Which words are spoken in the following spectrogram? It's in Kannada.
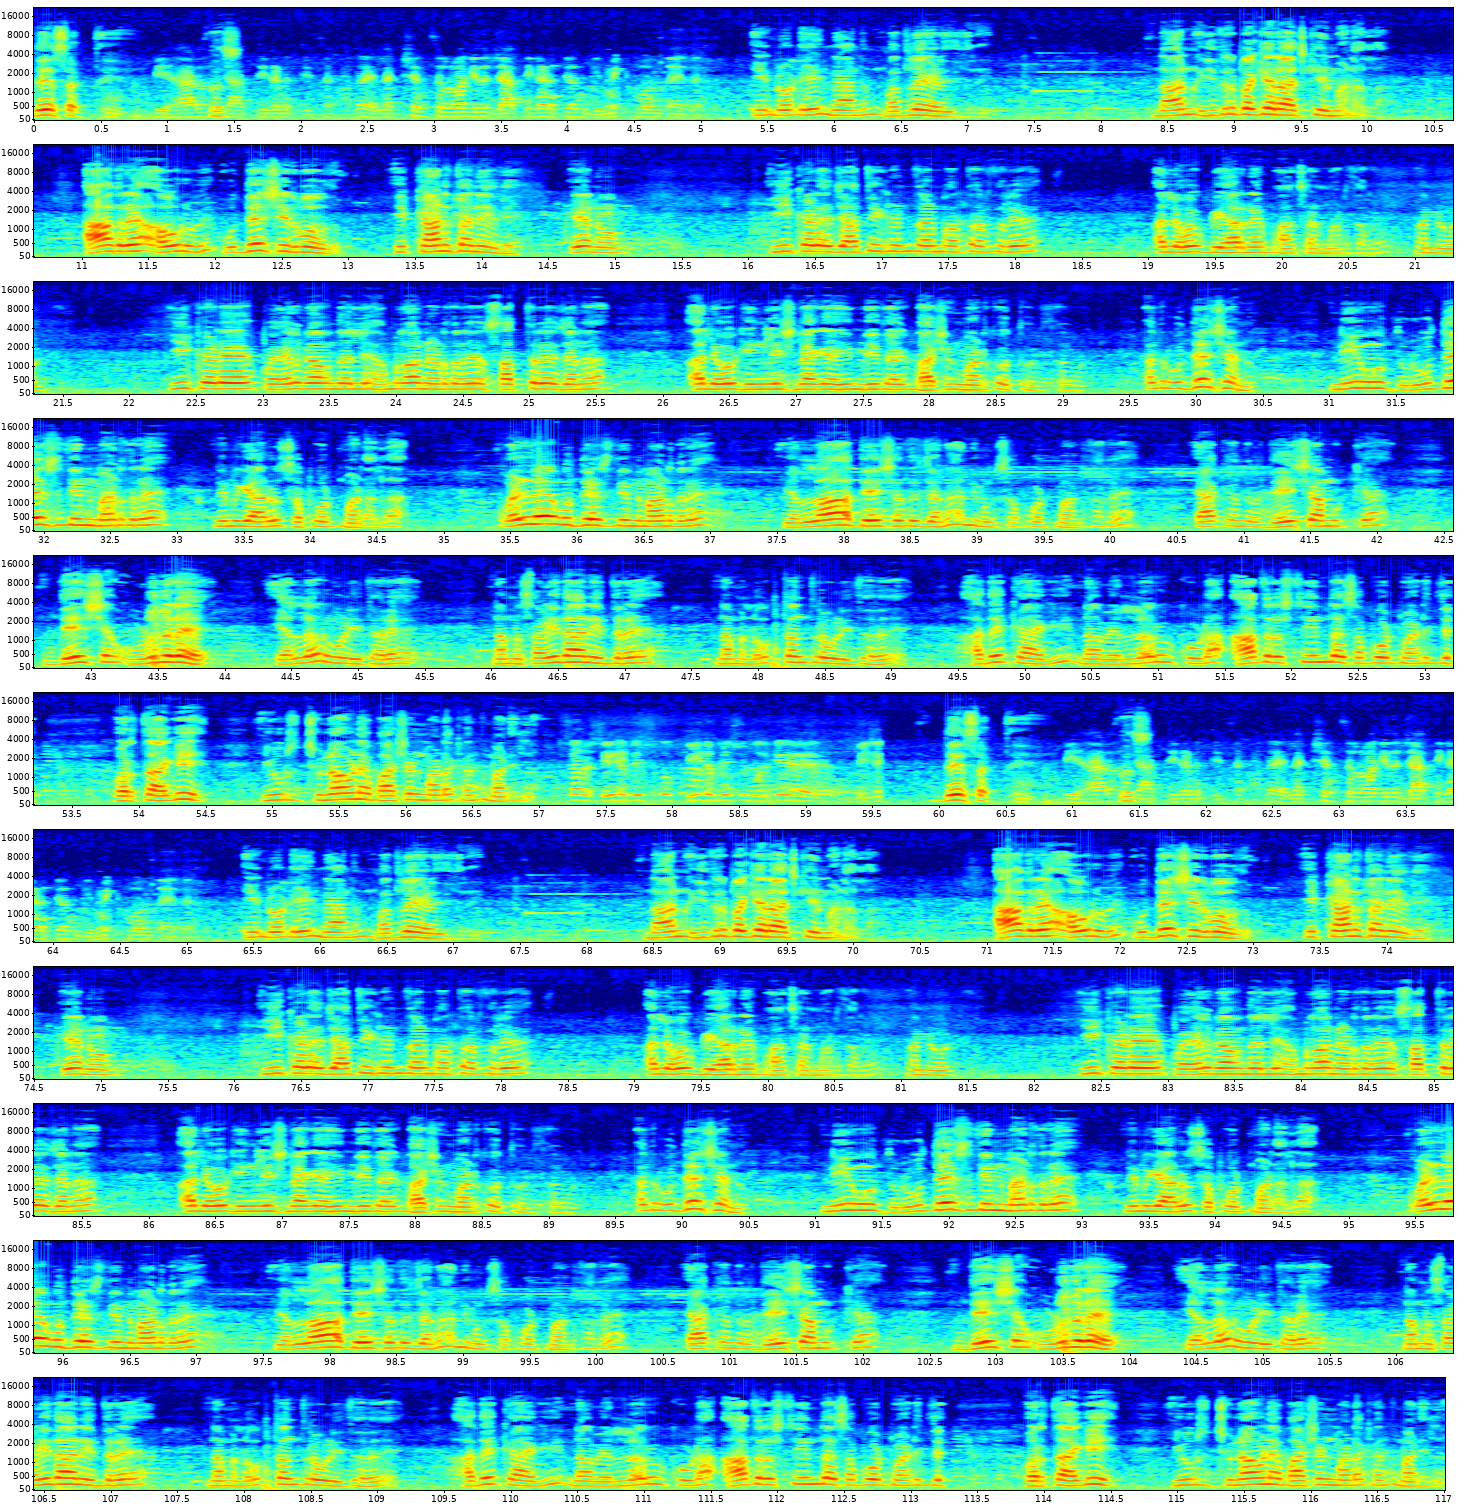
दे सकते हैं ಬಿಹಾರದ ಜಾತಿ ಗಣತಿ ಸರ್ ಅಂದ್ರೆ ಎಲೆಕ್ಷನ್ ಸಲುವಾಗಿ ಇದು ಜಾತಿ ಗಣತಿ ಒಂದು ಗಿಮಿಕ್ ಅಂತ ಇದ್ದಾರೆ ಈಗ ನೋಡಿ ನಾನು ಮೊದಲೇ ಹೇಳಿದ್ದೀನಿ ನಾನು ಇದ್ರ ಬಗ್ಗೆ ರಾಜಕೀಯ ಮಾಡಲ್ಲ ಆದರೆ ಅವ್ರ ಉದ್ದೇಶ ಇರ್ಬೋದು ಈಗ ಕಾಣ್ತಾನೆ ಇದೆ ಏನು ಈ ಕಡೆ ಜಾತಿ ಗಣಿತ ಮಾತಾಡಿದ್ರೆ ಅಲ್ಲಿ ಹೋಗಿ ಬಿಹಾರ್ನಾಗ ಭಾಷಣ ಮಾಡ್ತಾರೆ ಮೊನ್ನೆ ಹೋಗಿ ಈ ಕಡೆ ಪಹಲ್ಗಾಂವದಲ್ಲಿ ಹಮ್ಲಾ ನಡೆದ್ರೆ ಸತ್ತರೆ ಜನ ಅಲ್ಲಿ ಹೋಗಿ ಇಂಗ್ಲೀಷ್ನಾಗ ಹಿಂದಿದಾಗ ಭಾಷಣ ಮಾಡ್ಕೋತ ಹೋಗ್ತಾರೆ ಅದ್ರ ಉದ್ದೇಶ ಏನು? ನೀವು ದುರುದ್ದೇಶದಿಂದ ಮಾಡಿದ್ರೆ ನಿಮಗೆ ಯಾರೂ ಸಪೋರ್ಟ್ ಮಾಡಲ್ಲ. ಒಳ್ಳೆಯ ಉದ್ದೇಶದಿಂದ ಮಾಡಿದ್ರೆ ಎಲ್ಲ ದೇಶದ ಜನ ನಿಮಗೆ ಸಪೋರ್ಟ್ ಮಾಡ್ತಾರೆ. ಯಾಕಂದ್ರೆ ದೇಶ ಮುಖ್ಯ. ದೇಶ ಉಳಿದ್ರೆ ಎಲ್ಲರೂ ಉಳಿತಾರೆ. ನಮ್ಮ ಸಂವಿಧಾನ ಇದ್ದರೆ ನಮ್ಮ ಲೋಕತಂತ್ರ ಉಳಿತದೆ. ಅದಕ್ಕಾಗಿ ನಾವೆಲ್ಲರೂ ಕೂಡ ಆ ದೃಷ್ಟಿಯಿಂದ ಸಪೋರ್ಟ್ ಮಾಡಿದ್ದೆ ಹೊರತಾಗಿ ಇವರು ಚುನಾವಣೆ ಭಾಷಣ ಮಾಡೋಕ್ಕಂತ ಮಾಡಿಲ್ಲ. ಈಗ ನೋಡಿ ನಾನು ಮೊದಲೇ ಹೇಳಿದ್ರಿ ನಾನು ಇದ್ರ ಬಗ್ಗೆ ರಾಜಕೀಯ ಮಾಡಲ್ಲ. ಆದರೆ ಅವರು ಉದ್ದೇಶ ಇರ್ಬೋದು. ಈಗ ಕಾಣ್ತಾನೆ ಇದೆ. ಏನು? ಈ ಕಡೆ ಜಾತಿ ಗಣಿತ ಮಾತಾಡಿದ್ರೆ ಅಲ್ಲಿ ಹೋಗಿ ಬಿಹಾರ್ನಾಗ ಭಾಷಣ ಮಾಡ್ತಾರೆ. ನಮಗೆ ಹೋಗಿ. ಈ ಕಡೆ ಪಹಲ್ಗಾಂವದಲ್ಲಿ ಹಮಲ ನಡೆದ್ರೆ ಸತ್ತರೆ ಜನ ಅಲ್ಲಿ ಹೋಗಿ ಇಂಗ್ಲೀಷ್ನಾಗ, ಹಿಂದಿದಾಗ ಭಾಷಣ ಮಾಡ್ಕೋತ ಹೋಗ್ತಾರೆ. ಅದ್ರ ಉದ್ದೇಶ ಏನು? ನೀವು ದುರುದ್ದೇಶದಿಂದ ಮಾಡಿದ್ರೆ ನಿಮಗೆ ಯಾರೂ ಸಪೋರ್ಟ್ ಮಾಡಲ್ಲ. ಒಳ್ಳೆಯ ಉದ್ದೇಶದಿಂದ ಮಾಡಿದ್ರೆ ಎಲ್ಲ ದೇಶದ ಜನ ನಿಮಗೆ ಸಪೋರ್ಟ್ ಮಾಡ್ತಾರೆ. ಯಾಕಂದ್ರೆ ದೇಶ ಮುಖ್ಯ. ದೇಶ ಉಳಿದ್ರೆ ಎಲ್ಲರೂ ಉಳಿತಾರೆ. ನಮ್ಮ ಸಂವಿಧಾನ ಇದ್ದರೆ ನಮ್ಮ ಲೋಕತಂತ್ರ ಉಳಿತದೆ. ಅದಕ್ಕಾಗಿ ನಾವೆಲ್ಲರೂ ಕೂಡ ಆ ದೃಷ್ಟಿಯಿಂದ ಸಪೋರ್ಟ್ ಮಾಡಿದ್ದೆ ಹೊರತಾಗಿ ಇವರು ಚುನಾವಣೆ ಭಾಷಣ ಮಾಡೋಕ್ಕಂತ ಮಾಡಿಲ್ಲ.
